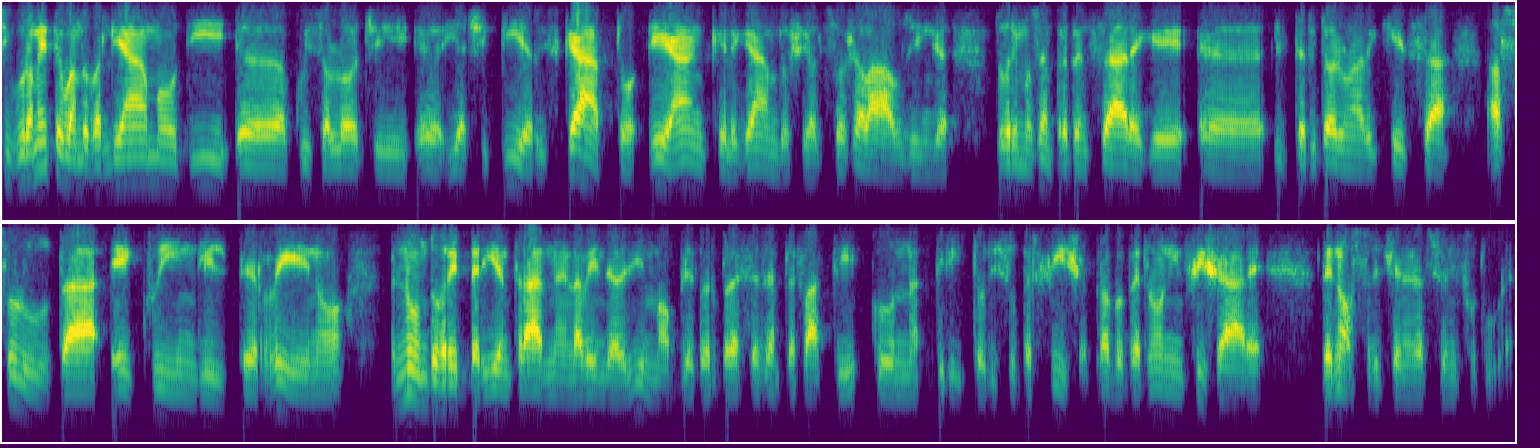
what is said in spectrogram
Sicuramente quando parliamo di eh, acquisto alloggi eh, IACP e riscatto e anche legandoci al social housing dovremmo sempre pensare che eh, il territorio è una ricchezza assoluta e quindi il terreno non dovrebbe rientrare nella vendita degli immobili, dovrebbero essere sempre fatti con diritto di superficie, proprio per non inficiare le nostre generazioni future.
